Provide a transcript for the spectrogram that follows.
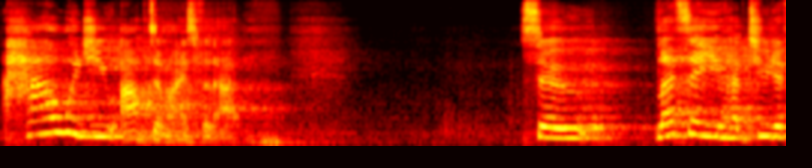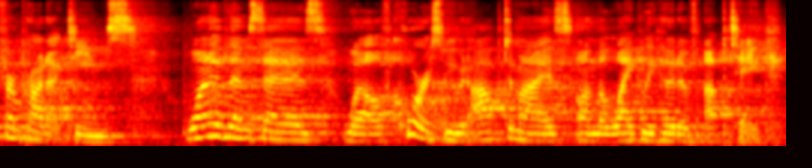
how would you optimize for that? So let's say you have two different product teams. One of them says, well, of course, we would optimize on the likelihood of uptake.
